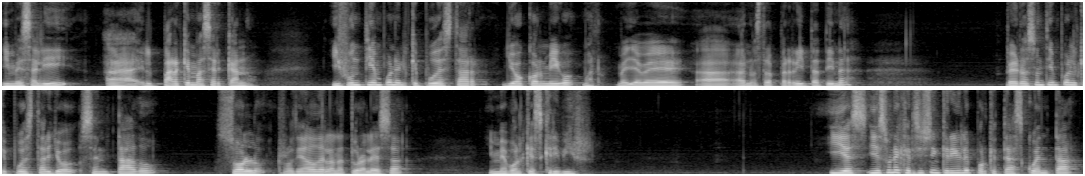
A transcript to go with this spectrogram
y me salí al parque más cercano. Y fue un tiempo en el que pude estar yo conmigo. Bueno, me llevé a, a nuestra perrita Tina. Pero es un tiempo en el que pude estar yo sentado, solo, rodeado de la naturaleza, y me volqué a escribir. Y es, y es un ejercicio increíble porque te das cuenta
